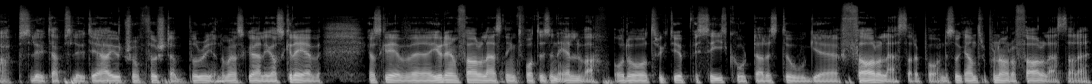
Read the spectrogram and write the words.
Absolut, absolut. Jag har gjort från första början om jag ska vara ärlig. Jag skrev, jag skrev, jag gjorde en föreläsning 2011 och då tryckte jag upp visitkort där det stod eh, föreläsare på. Det stod entreprenör och föreläsare.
